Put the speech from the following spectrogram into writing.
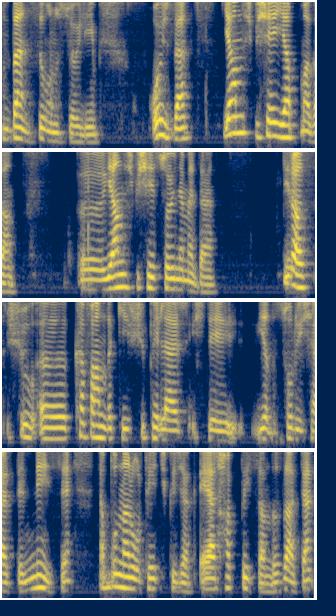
Ben size onu söyleyeyim. O yüzden yanlış bir şey yapmadan, eee, yanlış bir şey söylemeden, biraz şu, eee, kafandaki şüpheler, işte, ya da soru işaretleri neyse, ya, bunlar ortaya çıkacak. Eğer haklıysan da zaten,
